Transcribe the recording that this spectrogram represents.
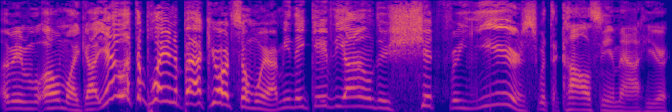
I mean, oh my God. Yeah, let them play in the backyard somewhere. I mean, they gave the Islanders shit for years with the Coliseum out here.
